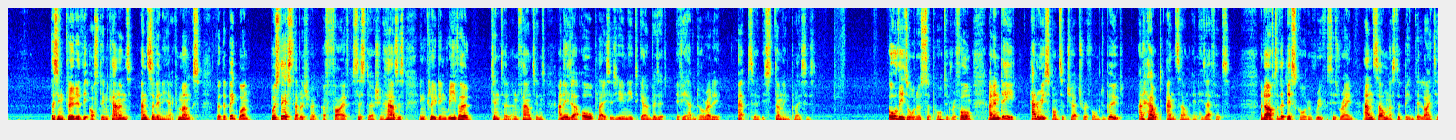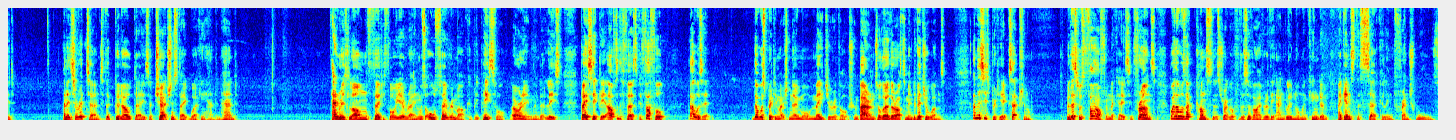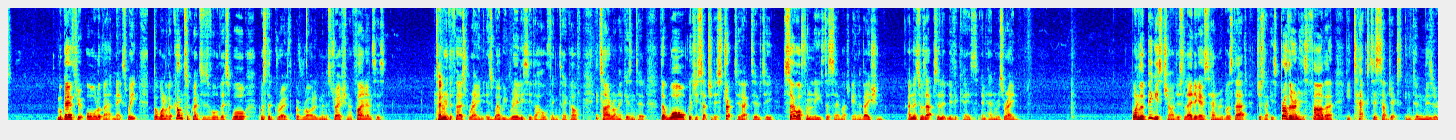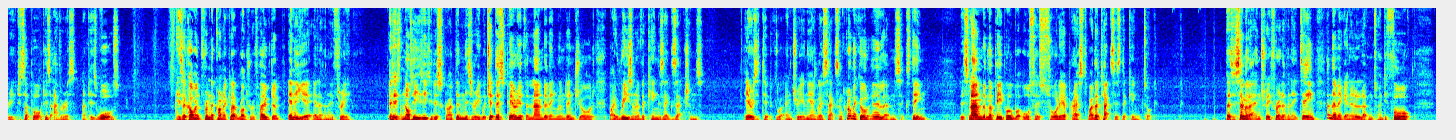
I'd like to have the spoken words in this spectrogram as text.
This included the Austin canons and Savigniac monks, but the big one was the establishment of five Cistercian houses, including Rievaulx, Tintern, and Fountains, and these are all places you need to go and visit if you haven't already. Absolutely stunning places. All these orders supported reform, and indeed, Henry sponsored church reform to boot, and helped Anselm in his efforts. And after the discord of Rufus's reign, Anselm must have been delighted. And it's a return to the good old days of church and state working hand in hand. Henry's long 34 year reign was also remarkably peaceful, or in England at least. Basically, after the first kerfuffle, that was it. There was pretty much no more major revolts from barons, although there are some individual ones. And this is pretty exceptional. But this was far from the case in France, where there was a constant struggle for the survival of the Anglo Norman kingdom against the circling French walls. We'll go through all of that next week, but one of the consequences of all this war was the growth of royal administration and finances. Henry I's reign is where we really see the whole thing take off. It's ironic, isn't it, that war, which is such a destructive activity, so often leads to so much innovation. And this was absolutely the case in Henry's reign. One of the biggest charges laid against Henry was that, just like his brother and his father, he taxed his subjects into misery to support his avarice and his wars. Here's a comment from the chronicler Roger of Hoveden in the year 1103. It is not easy to describe the misery which at this period the land of England endured by reason of the king's exactions. Here is a typical entry in the Anglo Saxon Chronicle in 1116. This land and the people were also sorely oppressed by the taxes the king took. There's a similar entry for 1118 and then again in 1124.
